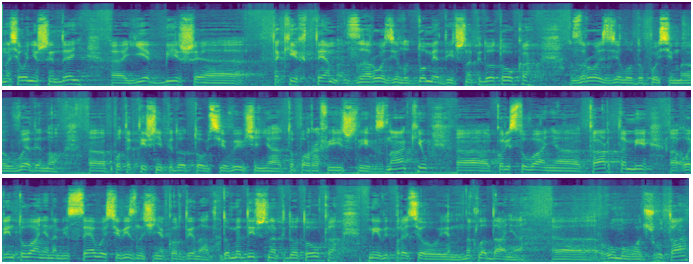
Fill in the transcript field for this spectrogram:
На сьогоднішній день е, є більше е, таких тем з розділу домедична підготовка, з розділу, допустимо, введено е, по тактичній підготовці вивчення топографічних знаків, користування картами, орієнтування на місцевості, визначення координат. Домедична підготовка ми відпрацьовуємо накладання е, гумового джгута,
